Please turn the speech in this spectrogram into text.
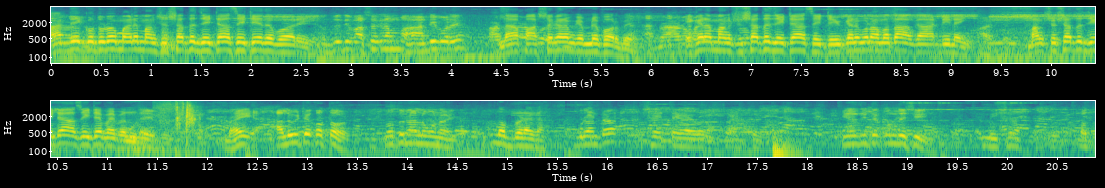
হাঁড়ি কতটুকু মানে মাংসের সাথে যেটা আছে এটাই দেবো আর যদি পাঁচশো গ্রাম হাড্ডি পরে না পাঁচশো গ্রাম কেমনে পড়বে? এখানে মাংসের সাথে যেটা আছে এটা এখানে কোনো আমাদের আলগা হাড্ডি নাই। মাংসের সাথে যেটা আছে এটাই পাইবেন। ভাই আলু এটা কত? নতুন আলু মনে হয়। নব্বই টাকা। পুরানটা ষাট টাকা করে। পেঁয়াজিটা কোন দেশি? মিশর কত?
